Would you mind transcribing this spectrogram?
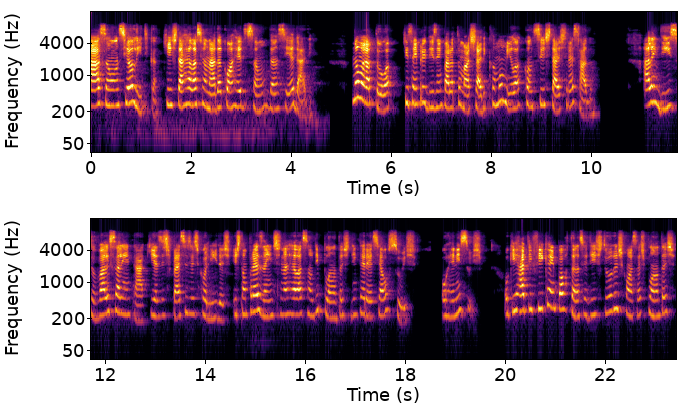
a ação ansiolítica, que está relacionada com a redução da ansiedade. Não é à toa que sempre dizem para tomar chá de camomila quando se está estressado. Além disso, vale salientar que as espécies escolhidas estão presentes na relação de plantas de interesse ao SUS, o RENISUS, o que ratifica a importância de estudos com essas plantas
